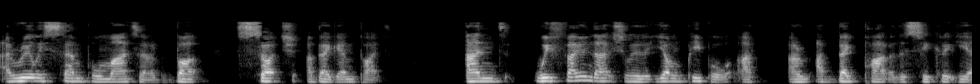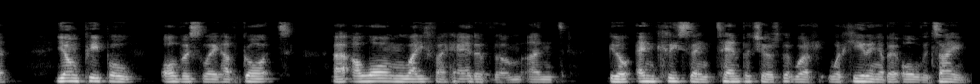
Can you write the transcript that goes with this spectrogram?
a really simple matter, but such a big impact. And we found actually that young people are, are a big part of the secret here. Young people obviously have got uh, a long life ahead of them and, you know, increasing temperatures that we're, we're hearing about all the time.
